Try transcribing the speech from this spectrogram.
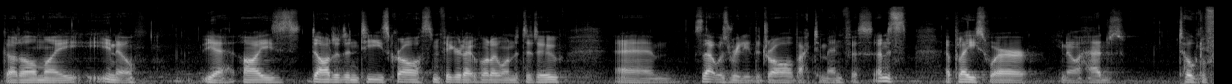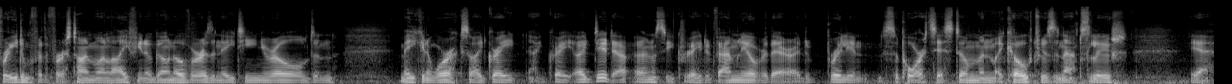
got all my you know yeah I's dotted and T's crossed and figured out what I wanted to do. Um, so that was really the draw back to Memphis, and it's a place where you know I had total freedom for the first time in my life. You know, going over as an 18 year old and making it work. So I had great, I had great. I did I honestly created family over there. I had a brilliant support system, and my coach was an absolute, yeah,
